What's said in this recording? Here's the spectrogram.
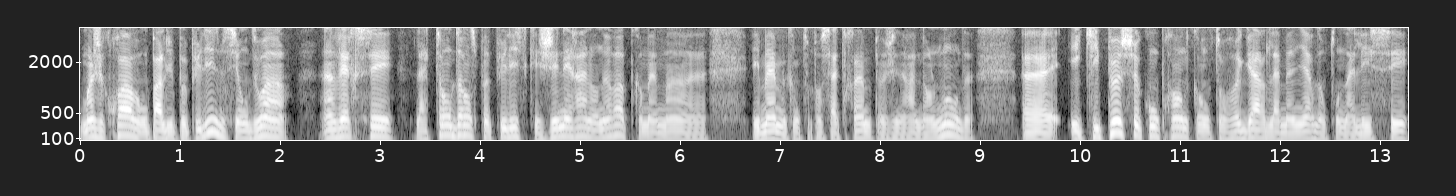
moi, je crois, on parle du populisme, si on doit inverser la tendance populiste qui est générale en Europe quand même, hein, euh, et même quand on pense à Trump, euh, général dans le monde, euh, et qui peut se comprendre quand on regarde la manière dont on a laissé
